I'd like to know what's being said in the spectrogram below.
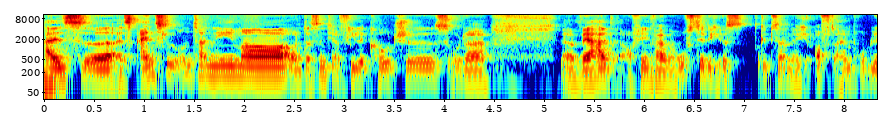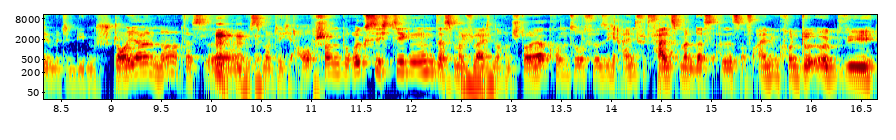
als, äh, als Einzelunternehmer und das sind ja viele Coaches oder äh, wer halt auf jeden Fall berufstätig ist, gibt es natürlich oft ein Problem mit den lieben Steuern. Ne? Das äh, muss man natürlich auch schon berücksichtigen, dass man vielleicht noch ein Steuerkonto für sich einführt, falls man das alles auf einem Konto irgendwie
